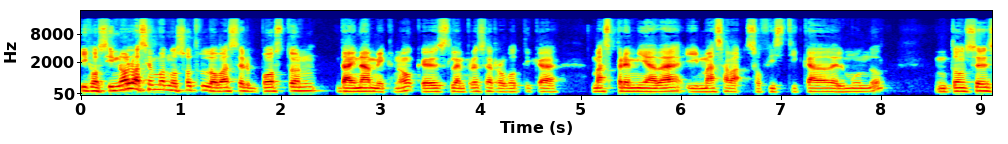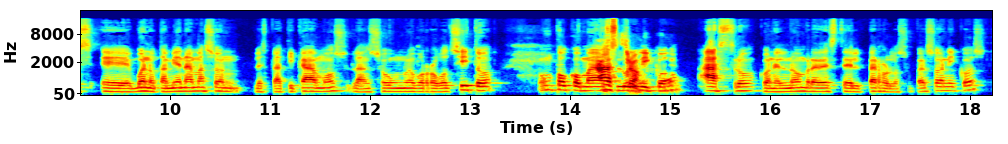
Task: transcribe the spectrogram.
dijo, si no lo hacemos nosotros, lo va a hacer Boston Dynamic, ¿no? Que es la empresa robótica más premiada y más sofisticada del mundo. Entonces, eh, bueno, también Amazon, les platicamos, lanzó un nuevo robotcito, un poco más lúdico, Astro, con el nombre de este, el perro de los supersónicos,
